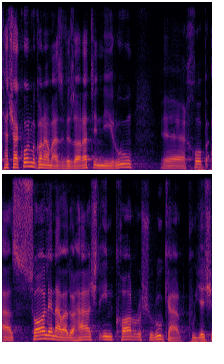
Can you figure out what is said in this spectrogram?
تشکر می‌کنم از وزارت نیرو خب از سال 98 این کار رو شروع کرد پویش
